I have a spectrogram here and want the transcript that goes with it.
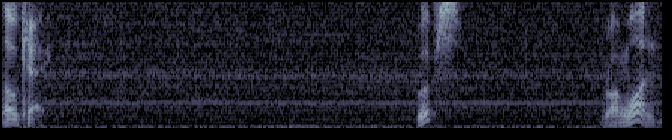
Okay. Whoops. Wrong one.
